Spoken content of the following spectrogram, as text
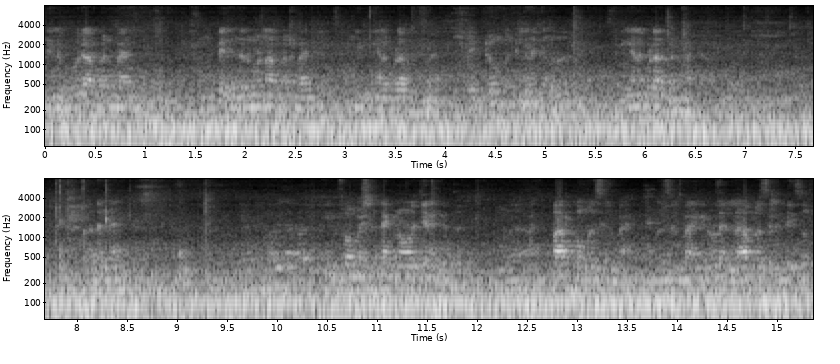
Nilambur urban bank Perinthalmanna urban bank Irinjalakuda urban bank. ഏറ്റവും മുന്നിൽ നിൽക്കുന്നത് ഇരിങ്ങാലക്കുട അർബൻ ബാങ്കാണ്. ടെക്നോളജി രംഗത്ത്. അക്ബാർ കൊമേഴ്സ്യൽ ബാങ്ക് കൊമേഴ്സ്യൽ ബാങ്കിലുള്ള എല്ലാ ഫെസിലിറ്റീസും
